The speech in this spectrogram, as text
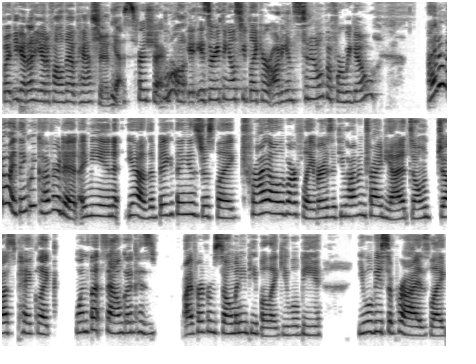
But you gotta you gotta follow that passion. Yes, for sure. Cool. Is there anything else you'd like our audience to know before we go? I don't know. I think we covered it. I mean, yeah, the big thing is just like try all of our flavors. If you haven't tried yet, don't just pick like ones that sound good because I've heard from so many people like you will be you will be surprised like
